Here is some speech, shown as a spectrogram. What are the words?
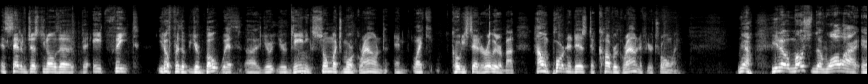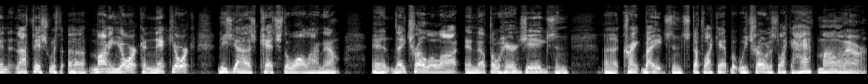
instead of just you know the the eight feet. You know, for the your boat width, uh, you're you're gaining so much more ground. And like Cody said earlier about how important it is to cover ground if you're trolling. Yeah. You know, most of the walleye, and, and I fish with uh, Monty York and Nick York, these guys catch the walleye now. And they troll a lot and they'll throw hair jigs and uh, crankbaits and stuff like that. But we troll, it's like a half mile an hour.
